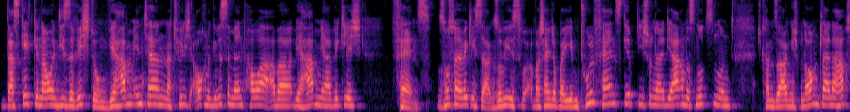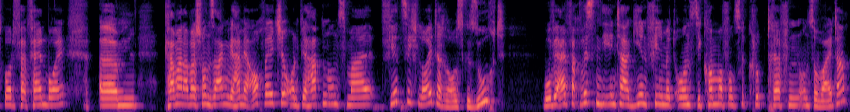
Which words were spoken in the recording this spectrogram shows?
das geht genau in diese Richtung. Wir haben intern natürlich auch eine gewisse Manpower, aber wir haben ja wirklich Fans. Das muss man ja wirklich sagen. So wie es wahrscheinlich auch bei jedem Tool Fans gibt, die schon seit Jahren das nutzen. Und ich kann sagen, ich bin auch ein kleiner HubSpot-Fanboy. Ähm, kann man aber schon sagen, wir haben ja auch welche und wir hatten uns mal 40 Leute rausgesucht, wo wir einfach wissen, die interagieren viel mit uns, die kommen auf unsere Clubtreffen und so weiter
